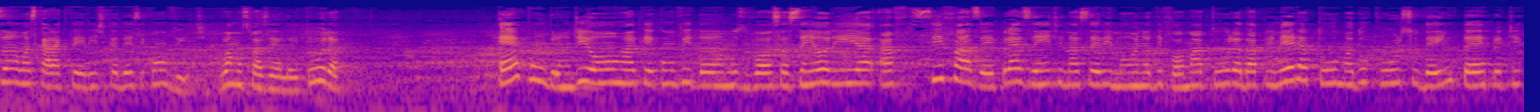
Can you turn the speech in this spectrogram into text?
são as características desse convite. Vamos fazer a leitura? É com grande honra que convidamos Vossa Senhoria a se fazer presente na cerimônia de formatura da primeira turma do curso de intérprete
